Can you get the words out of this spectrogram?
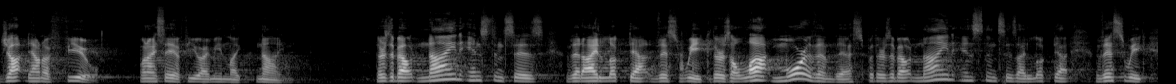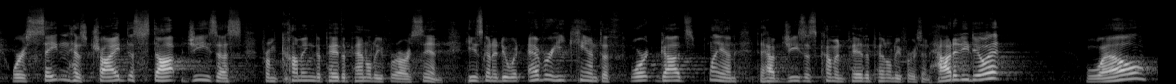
jot down a few. When I say a few, I mean like nine. There's about nine instances that I looked at this week. There's a lot more than this, but there's about nine instances I looked at this week where Satan has tried to stop Jesus from coming to pay the penalty for our sin. He's going to do whatever he can to thwart God's plan to have Jesus come and pay the penalty for our sin. How did he do it? Well,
